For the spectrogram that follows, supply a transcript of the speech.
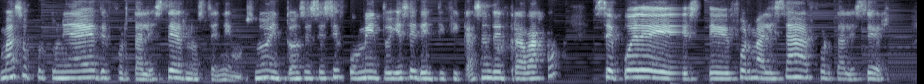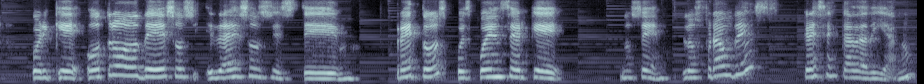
más oportunidades de fortalecernos tenemos, ¿no? Entonces ese fomento y esa identificación del trabajo se puede este, formalizar, fortalecer, porque otro de esos, de esos este, retos, pues pueden ser que, no sé, los fraudes crecen cada día, ¿no?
